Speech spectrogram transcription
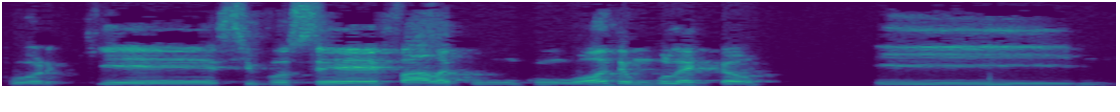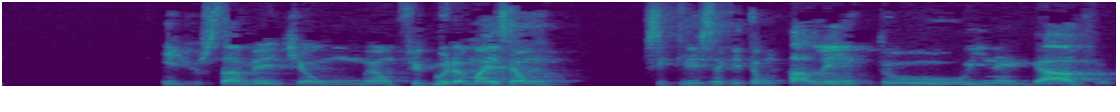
porque se você fala com, com o Oda, é um molecão, e, e justamente é um, é um figura, mas é um ciclista que tem um talento inegável,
